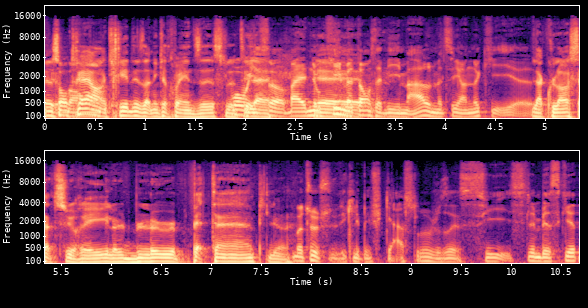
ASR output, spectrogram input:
Ils sont bon. très ancrés des années 90. Là, oui, la, ça. Ben, Noki, euh, mettons, s'habille mal, mais tu sais, il y en a qui. euh, la couleur saturée, le bleu pétant, puis là. Ben, tu sais, c'est des clips efficaces, là. Je veux dire, si, Limp Bizkit,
